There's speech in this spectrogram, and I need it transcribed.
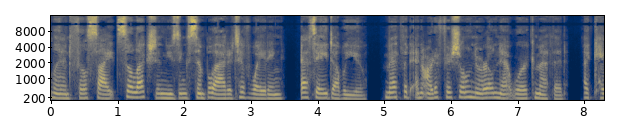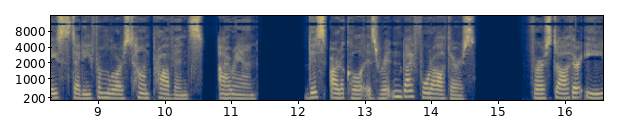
Landfill Site Selection Using Simple Additive Weighting, SAW, Method and Artificial Neural Network Method, a case study from Lorestan Province, Iran. This article is written by four authors. First author E.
